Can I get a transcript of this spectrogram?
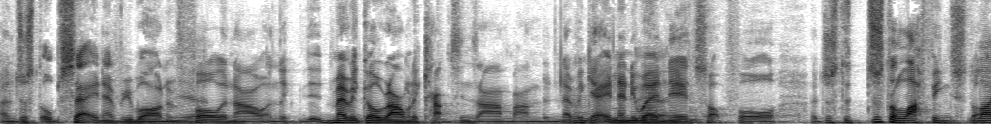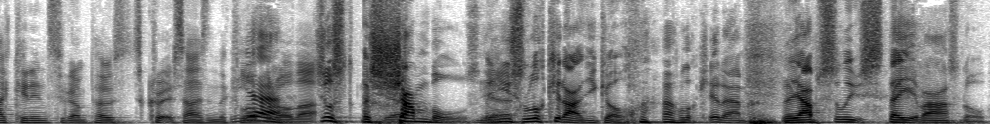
and just upsetting everyone and falling out and the, the merry-go-round with the captain's armband and never getting anywhere Mm, yeah. near top four. Just a, just a laughing stock. Liking Instagram post criticising the club yeah, and all that. just a shambles. And you to look at that and you go, look at them, the absolute state of Arsenal.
